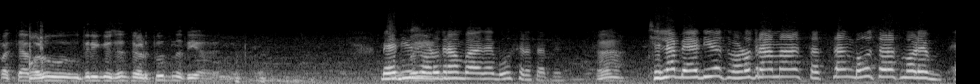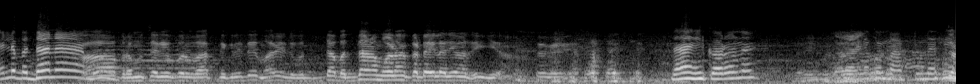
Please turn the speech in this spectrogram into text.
પચાસ મળું ઉતરી ગયું છે ચડતું જ નથી હવે. બે દિવસ વડોદરામાં બહુ સરસ આપ્યું. છેલ્લા બે દિવસ વડોદરામાં સત્સંગ બહુ સરસ મળ્યો એટલે બધાને બ્રહ્મચર્ય ઉપર વાત નીકળી હતી મારી બધા બધાના કટાયેલા જેવા થઈ ગયા. ના કરો ને. એને કોઈ માગતું નથી.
